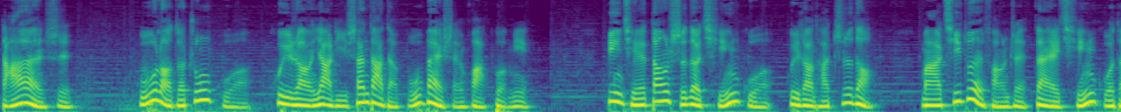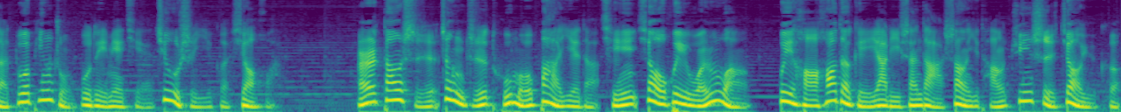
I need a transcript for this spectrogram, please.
答案是，古老的中国会让亚历山大的不败神话破灭。并且当时的秦国会让他知道，马其顿方阵在秦国的多兵种部队面前就是一个笑话。而当时正值图谋霸业的秦孝惠文王会好好的给亚历山大上一堂军事教育课。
